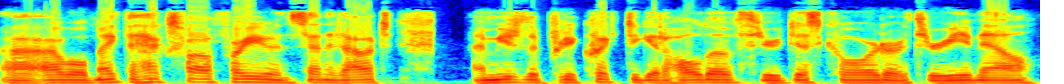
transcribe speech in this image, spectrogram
uh, I will make the hex file for you and send it out. I'm usually pretty quick to get a hold of through Discord or through email.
